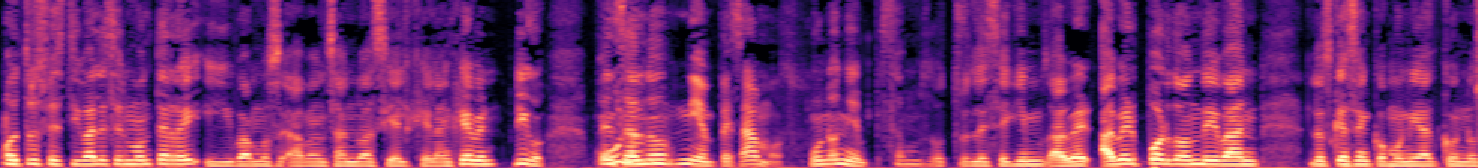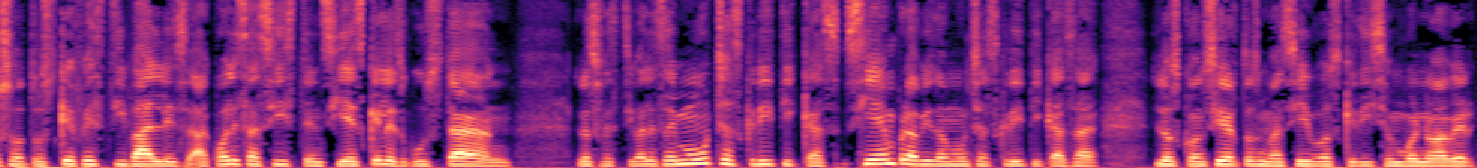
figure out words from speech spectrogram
otros festivales en Monterrey y vamos avanzando hacia el Hell and Heaven. Digo, pensando uno ni empezamos. Uno ni empezamos, otros le seguimos a ver a ver por dónde van los que hacen comunidad con nosotros, qué festivales, a cuáles asisten, si es que les gustan los festivales. Hay muchas críticas, siempre ha habido muchas críticas a los conciertos masivos que dicen, bueno, a ver,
